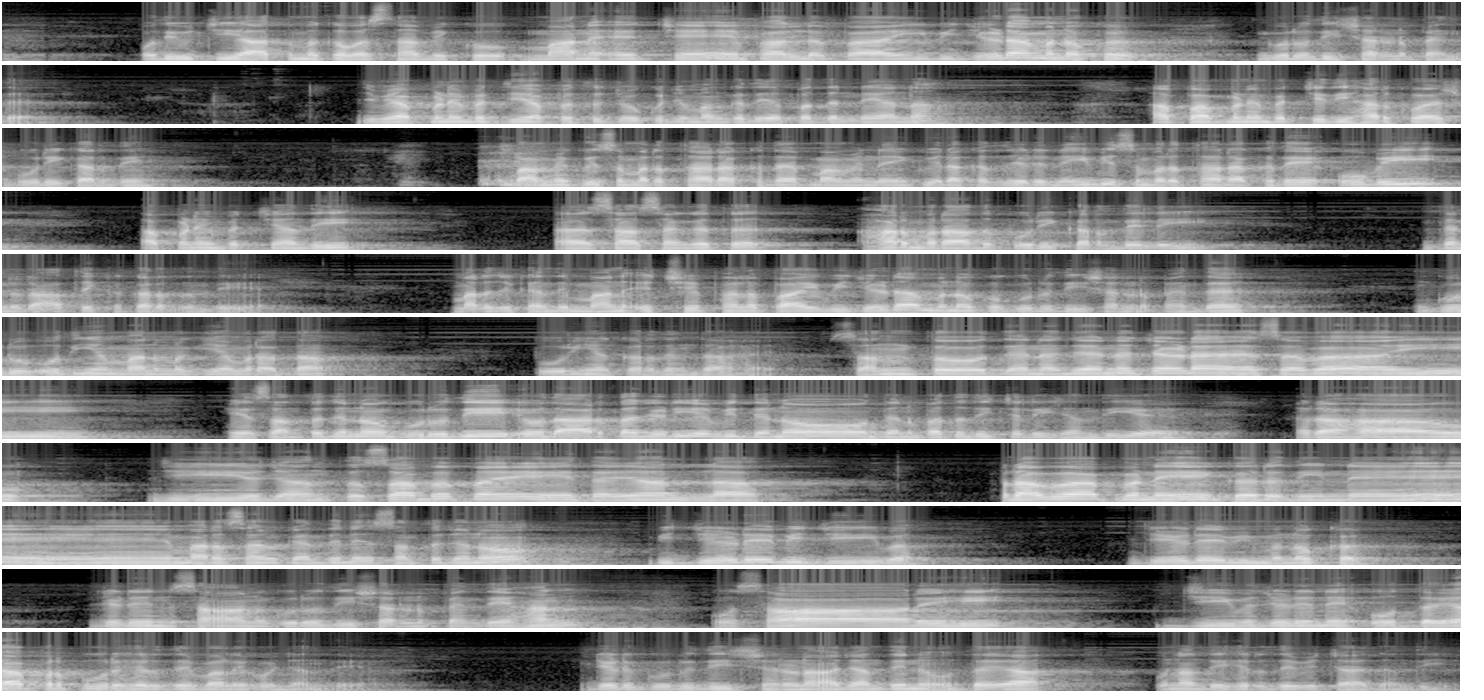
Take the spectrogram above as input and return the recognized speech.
ਉਹਦੀ ਉੱਚੀ ਆਤਮਿਕ ਅਵਸਥਾ ਵੇਖੋ। ਮਨ ਇੱਛੇ ਫਲ ਪਾਈ ਵੀ ਜਿਹੜਾ ਮਨੁੱਖ ਗੁਰੂ ਦੀ ਸ਼ਰਨ ਪੈਂਦਾ ਜਿਵੇਂ ਆਪਣੇ ਬੱਚੇ ਆਪਾਂ ਤੋਂ ਜੋ ਕੁਝ ਮੰਗਦੇ ਆਪਾਂ ਦਿੰਦੇ ਆ ਨਾ ਆਪਾਂ ਆਪਣੇ ਬੱਚੇ ਦੀ ਹਰ ਖੁਆਇਸ਼ ਪੂਰੀ ਕਰਦੇ ਭਾਵੇਂ ਕੋਈ ਸਮਰੱਥਾ ਰੱਖਦਾ ਭਾਵੇਂ ਨਹੀਂ ਕੋਈ ਰੱਖਦਾ ਜਿਹੜੇ ਨਹੀਂ ਵੀ ਸਮਰੱਥਾ ਰੱਖਦੇ ਉਹ ਵੀ ਆਪਣੇ ਬੱਚਿਆਂ ਦੀ ਅ, ਸਾਧ ਸੰਗਤ ਹਰ ਮੁਰਾਦ ਪੂਰੀ ਕਰਨ ਦੇ ਲਈ ਦਿਨ ਰਾਤ ਇੱਕ ਕਰ ਦਿੰਦੇ ਆ। ਮਹਾਰਾਜ ਕਹਿੰਦੇ, ਮਨ ਇੱਛੇ ਫਲ ਪਾਈ ਵੀ ਜਿਹੜਾ ਮਨੁੱਖ ਗੁਰੂ ਦੀ ਸ਼ਰਨ ਪੈਂਦਾ ਹੈ, ਗੁਰੂ ਉਹਦੀਆਂ ਮਨ ਮੰਗੀਆਂ ਮੁਰਾਦਾਂ ਪੂਰੀਆਂ ਕਰ ਦਿੰਦਾ ਹੈ। ਸੰਤੋ ਦਿਨ ਜਨ ਚੜੈ ਸਬਾਈ ਇਹ ਸੰਤ ਜਨੋ, ਗੁਰੂ ਦੀ ਉਦਾਰਤਾ ਜਿਹੜੀ ਹੈ ਵੀ ਦਿਨੋਂ ਦਿਨ ਵੱਧਦੀ ਚਲੀ ਜਾਂਦੀ ਹੈ। ਰਹਾਉ ਜੀ ਜੰਤ ਸਭ ਪਏ ਦਇਆਲਾ, ਪ੍ਰਭ ਆਪਣੇ ਕਰ ਦੀਨੇ। ਮਹਾਰਾਜ ਸਾਹਿਬ ਕਹਿੰਦੇ ਨੇ, ਸੰਤ ਜਨੋ ਵੀ ਜਿਹੜੇ ਵੀ ਜੀਵ ਜਿਹੜੇ ਵੀ ਮਨੁੱਖ, ਜਿਹੜੇ ਇਨਸਾਨ ਗੁਰੂ ਦੀ ਸ਼ਰਨ ਪੈਂਦੇ ਹਨ, ਉਹ ਸਾਰੇ ਹੀ ਜੀਵ ਜਿਹੜੇ ਨੇ, ਉਹ ਦਇਆ ਭਰਪੂਰ ਹਿਰਦੇ ਵਾਲੇ ਹੋ ਜਾਂਦੇ ਆ। ਜਿਹੜੇ ਗੁਰੂ ਦੀ ਸ਼ਰਨ ਆ ਜਾਂਦੇ ਨੇ, ਉਹ ਦਇਆ ਉਹਨਾਂ ਦੇ ਹਿਰਦੇ ਵਿੱਚ ਆ ਜਾਂਦੀ ਹੈ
